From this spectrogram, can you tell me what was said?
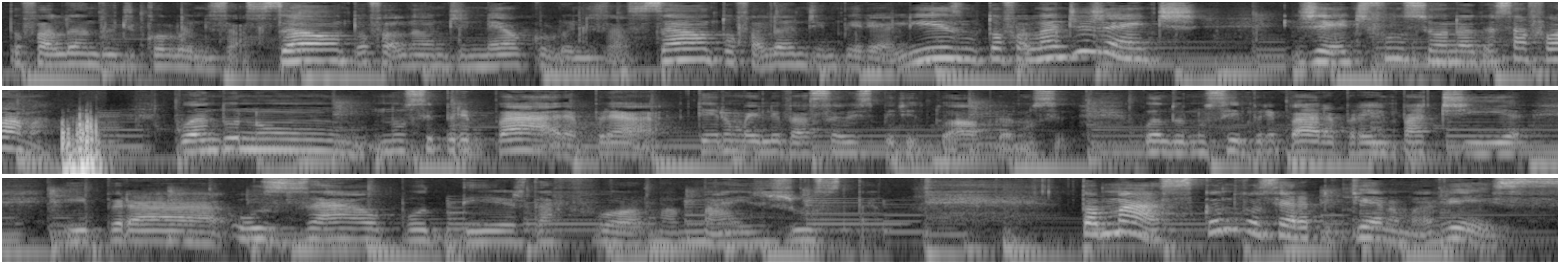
Estou falando de colonização, estou falando de neocolonização, estou falando de imperialismo, estou falando de gente. Gente funciona dessa forma. Quando não, não se prepara para ter uma elevação espiritual, não se, quando não se prepara para empatia e para usar o poder da forma mais justa. Tomás, quando você era pequeno uma vez,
